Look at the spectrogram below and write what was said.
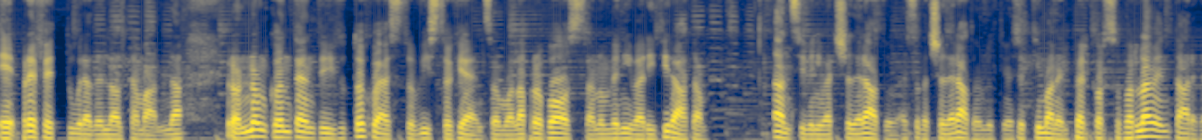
e prefettura dell'Alta Manna. Però non contenti di tutto questo, visto che insomma la proposta non veniva ritirata, anzi veniva accelerato, è stato accelerato nelle ultime settimane il percorso parlamentare,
